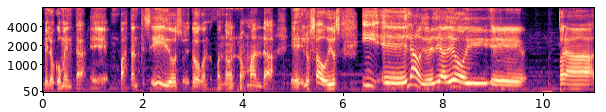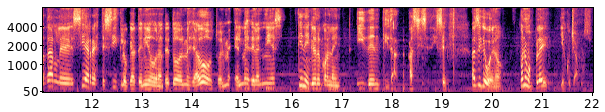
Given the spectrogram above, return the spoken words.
me lo comenta eh, bastante seguido, sobre todo cuando, cuando nos manda eh, los audios. Y el audio del día de hoy, para darle cierre a este ciclo que ha tenido durante todo el mes de agosto, el, el mes de la niñez, tiene que ver con la identidad, así se dice. Así que bueno, ponemos play y escuchamos.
